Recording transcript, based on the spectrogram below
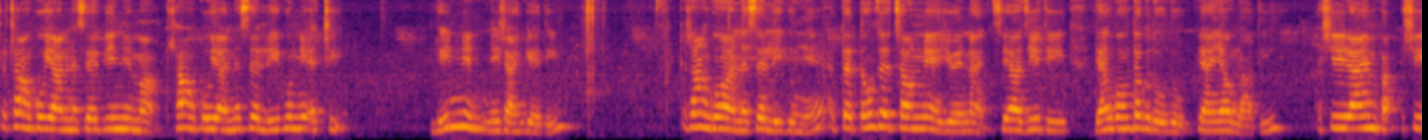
1920ပြည့်နှစ်မှ1924ခုနှစ်အထိ၄နှစ်နေထိုင်ခဲ့သည်1924ခုနှစ်အသက်36နှစ်အရွယ်၌ဆရာကြီးသည်ရန်ကုန်တက္ကသိုလ်သို့ပြန်ရောက်လာသည် အရှိတိုင်းအရှိ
